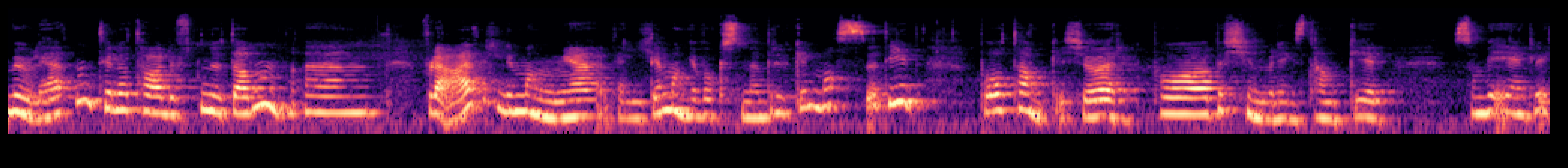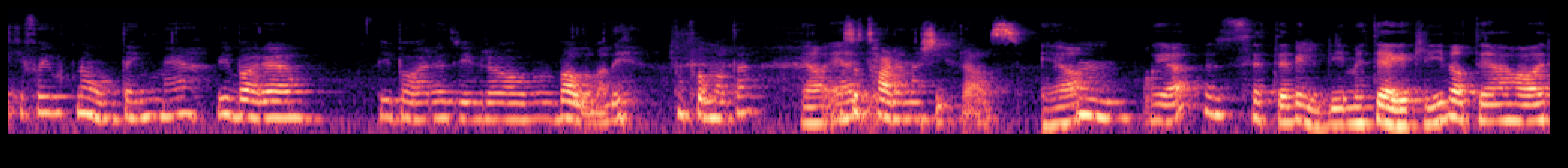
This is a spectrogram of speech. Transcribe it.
muligheten til å ta luften ut av den. Eh, for det er veldig mange, veldig mange voksne bruker masse tid på tankekjør, på bekymringstanker, som vi egentlig ikke får gjort noen ting med. Vi bare, vi bare driver og baller med de, på en måte. Ja, jeg, og så tar det energi fra oss. Ja, mm. og jeg setter veldig i mitt eget liv. at jeg har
